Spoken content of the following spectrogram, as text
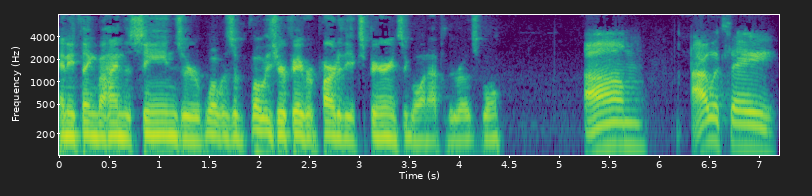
Anything behind the scenes, or what was what was your favorite part of the experience of going out to the Rose Bowl? Um, I would say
